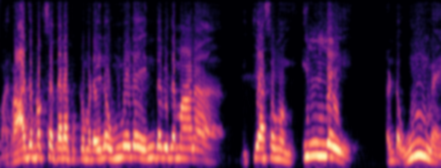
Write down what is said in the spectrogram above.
ராஜபக்ச தரப்புக்கும் இடையில உண்மையிலே எந்த விதமான வித்தியாசமும் இல்லை என்ற உண்மை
